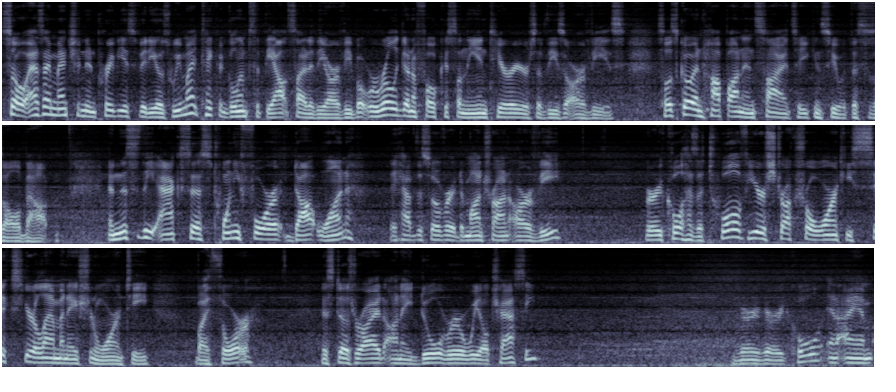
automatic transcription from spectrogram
So as I mentioned in previous videos, we might take a glimpse at the outside of the RV, but we're really going to focus on the interiors of these RVs. So let's go ahead and hop on inside so you can see what this is all about. And this is the Axis 24.1. They have this over at Demontrond RV. Very cool. Has a 12-year structural warranty, 6-year lamination warranty by Thor. This does ride on a dual rear wheel chassis. Very, very cool. And I am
